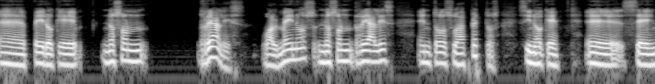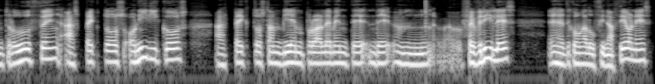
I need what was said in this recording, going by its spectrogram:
eh, pero que no son reales, o al menos no son reales en todos sus aspectos, sino que eh, se introducen aspectos oníricos, aspectos también probablemente de, mm, febriles, eh, con alucinaciones,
